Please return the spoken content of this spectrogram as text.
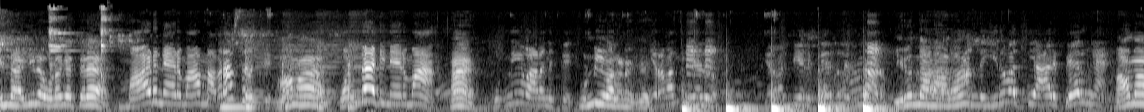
இந்த அகில உலகத்துல மாடு நேரமா மவராசனுக்கு ஆமா. கொண்டாடி நேரமா? புண்ணியவாளனுக்கு. புண்ணியவாளனுக்கு. இருபத்தி ஏழு இருபத்தி ஏழு பேர்கள் இருந்தாலும் இருந்தானாலும் அந்த இருபத்தி ஆறு பேருங்க ஆமா.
